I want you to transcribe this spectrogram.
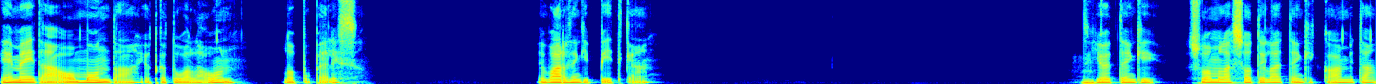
Ei meitä ole montaa, jotka tuolla on loppupelissä. Ja varsinkin pitkään. Hmm. Joidenkin suomalaissotilaidenkin mitä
